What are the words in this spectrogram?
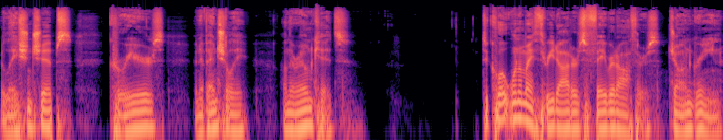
relationships, careers, and eventually on their own kids. To quote one of my three daughters' favorite authors, John Green,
